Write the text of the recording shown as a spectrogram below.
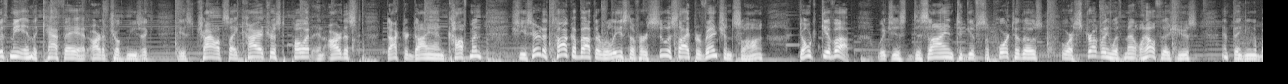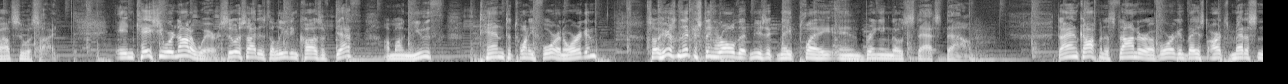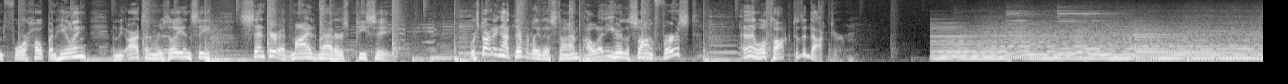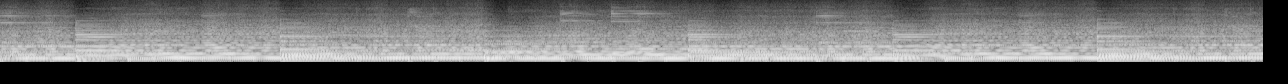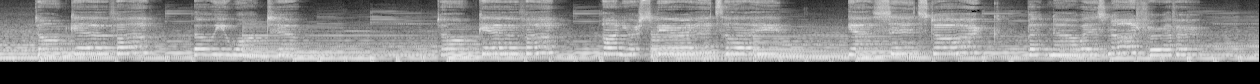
With me in the cafe at Artichoke Music is child psychiatrist, poet, and artist Dr. Diane Kaufman. She's here to talk about the release of her suicide prevention song, Don't Give Up, which is designed to give support to those who are struggling with mental health issues and thinking about suicide. In case you were not aware, suicide is the leading cause of death among youth 10 to 24 in Oregon. So here's an interesting role that music may play in bringing those stats down. Diane Kaufman is founder of Oregon based Arts Medicine for Hope and Healing and the Arts and Resiliency Center at Mind Matters PC. We're starting out differently this time. I'll let you hear the song first, and then we'll talk to the doctor. spirit's light. Yes, it's dark, but now is not forever.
